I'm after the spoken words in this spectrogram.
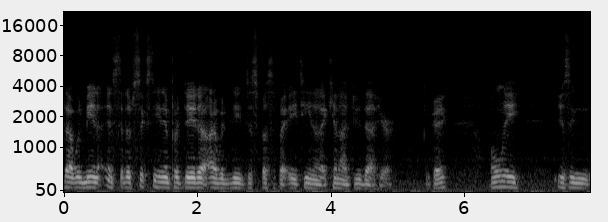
that would mean instead of 16 input data, I would need to specify 18, and I cannot do that here. Okay, only using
